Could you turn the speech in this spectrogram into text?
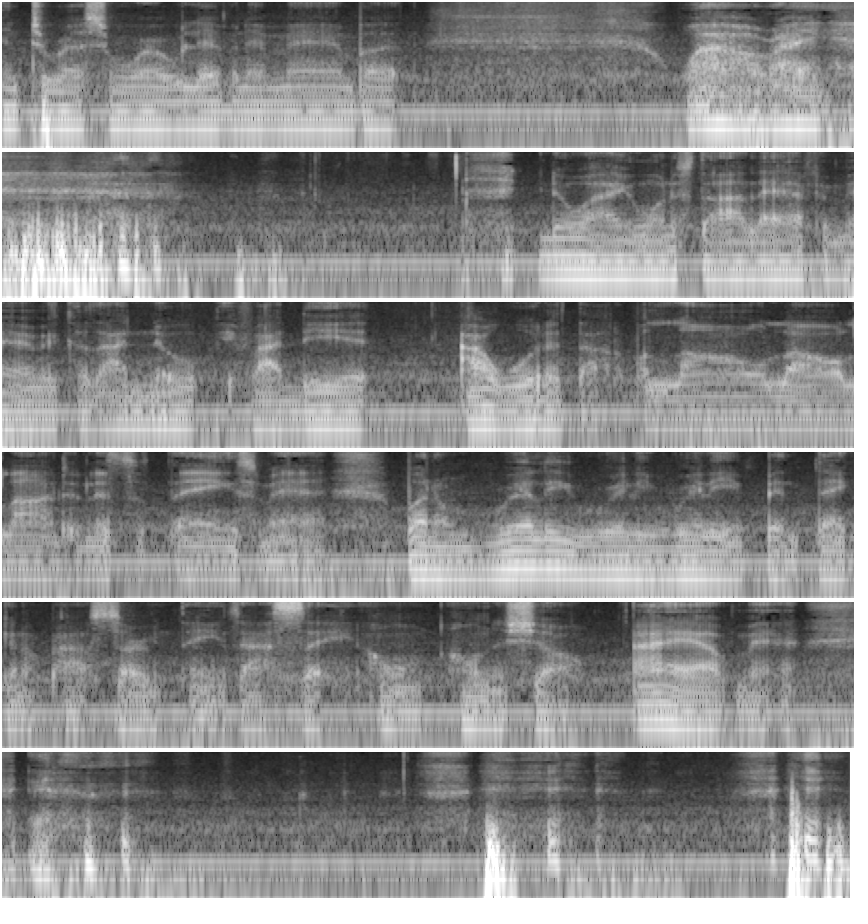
interesting world we're living in, man. But wow, right? you know why I want to start laughing, man? Because I know if I did, I would have thought of a long, long long list of things, man. But I'm really, really, really been thinking about certain things I say on on the show. I have, man. And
